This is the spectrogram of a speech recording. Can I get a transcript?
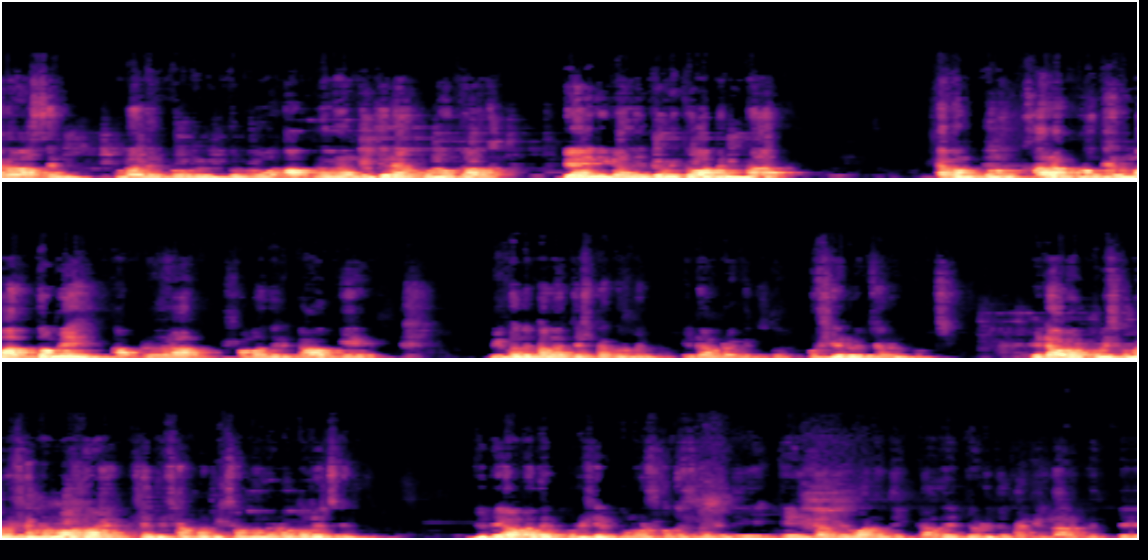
যারা আছেন, ওনাদেরকে অনুরোধ করব, আপনারা নিজেরা কোনো কাজ, বেআইনি কাজে জড়িত হবেন না এবং কোনো খারাপ লোকের মাধ্যমে আপনারা সমাজের কাউকে বিপদে ফেলার চেষ্টা করবেন না। এটা আমরা কিন্তু খুশির উচ্চারণ করছি। এটা আমার পুলিশ কমিশনার মহোদয় সেদিন সাংবাদিক সম্মেলনে বলেছেন, যদি আমাদের পুলিশের কোনো সদস্য যদি এই কাজে, অনৈতিক কাজে জড়িত থাকে, তার বিরুদ্ধে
